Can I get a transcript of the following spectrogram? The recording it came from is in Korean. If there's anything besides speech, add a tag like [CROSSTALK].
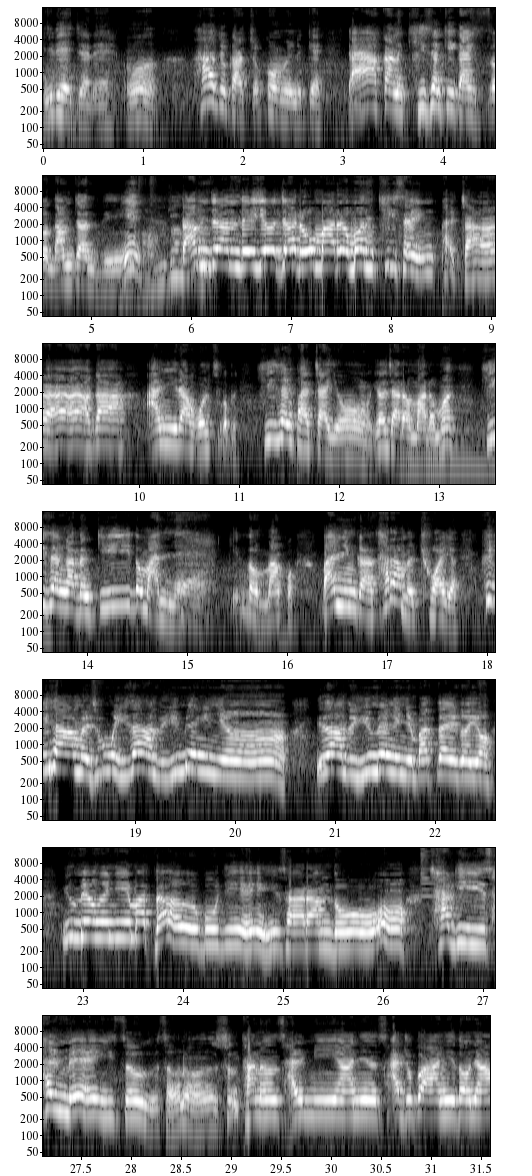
이래저래. 어. 사주가 조금 이렇게 약간은 기생기가 있어 남자들이 남자인데? 남자인데 여자로 말하면 기생팔자가 아니라고 할 수가 없어 기생팔자요. 여자로 말하면 기생하던 끼도 많네. 끼도 많고. 많으니까 사람을 좋아해요. 그 이 사람을 보면 이 사람도 유명인이요 이 사람도 유명인이 맞다 이거요. 유명인이 맞다 보니? 이 사람도 자기 삶에 있어서는 순탄한 삶이 아닌 사주가 아니더냐?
